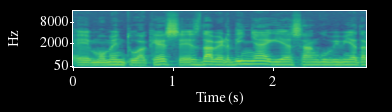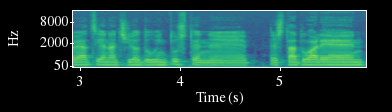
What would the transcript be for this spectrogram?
e, momentuak, ez? Ez da berdina egia esan gu 2009an atxilotu gintuzten e, estatuaren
